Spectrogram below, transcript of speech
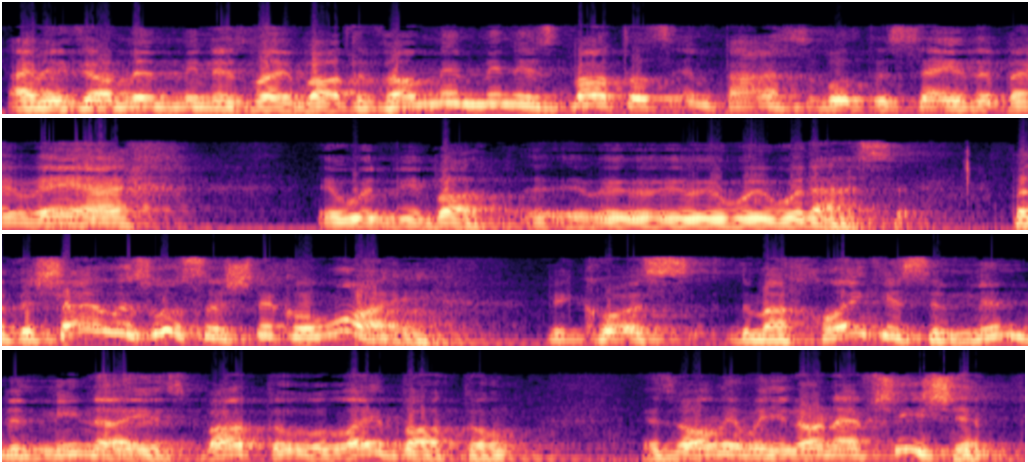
I mean, if you min b'mina is loy batal, if you hold min b'mina is batal, it's impossible to say that by reach it would be bat, it, it, it, it would aser. But the shaila is also shtickle why? Because the machlekes in min b'mina is batal or loy batal is only when you don't have shishim.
